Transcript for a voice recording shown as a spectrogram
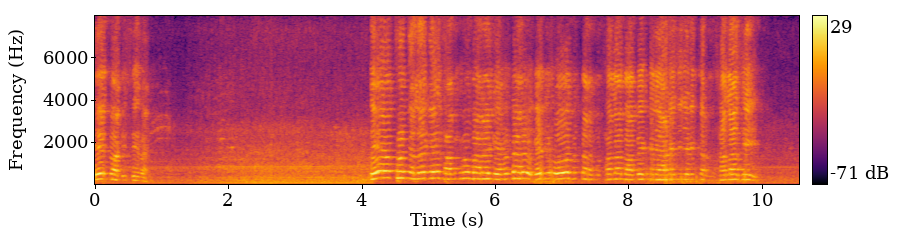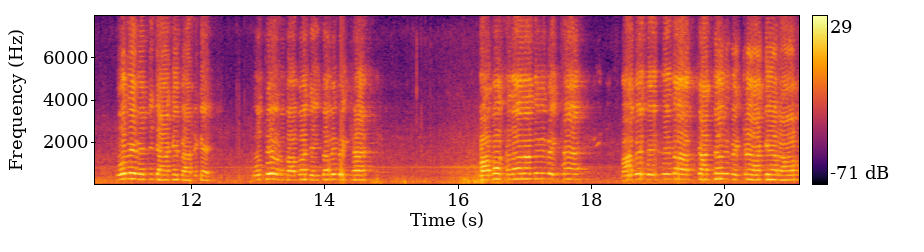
ਇਹ ਤੁਹਾਡੀ ਸੇਵਾ ਹੈ। ਇਹ ਉੱਥੋਂ ਚਲੇ ਗਏ, ਸਤਿਗੁਰੂ ਮਹਾਰਾਜ ਗਿਰਦਾਰ ਹੋ ਗਏ ਤੇ ਉਸ ਧਰਮਸ਼ਾਲਾ ਬਾਬੇ ਕਲਿਆਣੇ ਦੀ ਜਿਹੜੀ ਧਰਮਸ਼ਾਲਾ ਸੀ, ਉਹਦੇ ਵਿੱਚ ਜਾ ਕੇ ਬੈਠ ਗਏ। ਉੱਥੇ ਹੁਣ ਬਾਬਾ ਜੈਤਾ ਵੀ ਬੈਠਾ ਬਾਬਾ ਸਦਾਨੰਦ ਵੀ ਬੈਠਾ ਬਾਬੇ ਜੈਤੇ ਦਾ ਚਾਚਾ ਵੀ ਬੈਠਾ ਆ ਗਿਆ ਰਾਮ।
